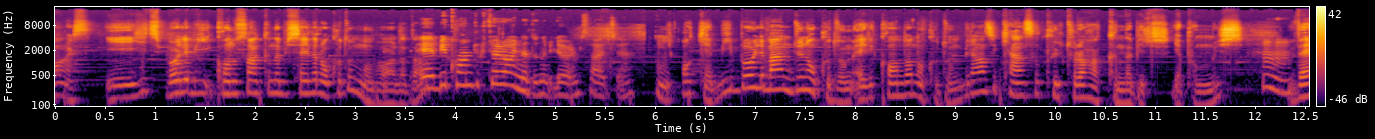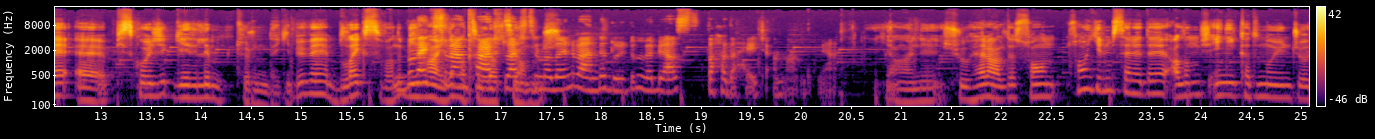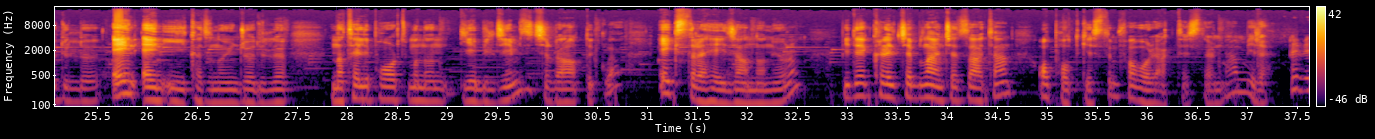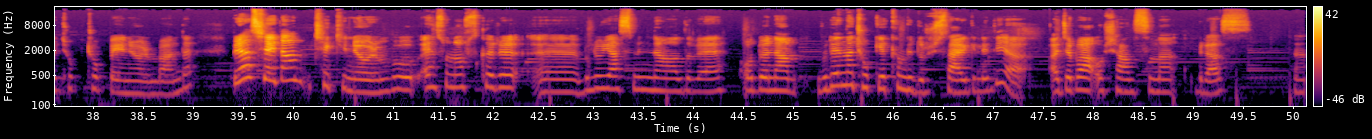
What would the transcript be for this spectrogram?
Vars. İyi, hiç böyle bir konusu hakkında bir şeyler okudun mu bu arada? Ee, bir konduktör oynadığını biliyorum sadece. Hı, Okey. Bir böyle ben dün okudum. Eric Kohn'dan okudum. Birazcık cancel kültürü hakkında bir yapılmış. Hı hı. Ve e, psikolojik gerilim türünde gibi ve Black Swan'ı bir Black hayli Swan hatırlatıyormuş. karşılaştırmalarını ben de duydum ve biraz daha da heyecanlandım yani. Yani şu herhalde son son 20 senede alınmış en iyi kadın oyuncu ödülü, en en iyi kadın oyuncu ödülü Natalie Portman'ın diyebileceğimiz için rahatlıkla ekstra heyecanlanıyorum. Bir de Kraliçe Blanchett zaten o podcast'in favori aktrislerinden biri. Evet çok çok beğeniyorum ben de. Biraz şeyden çekiniyorum. Bu en son Oscar'ı e, Blue Jasmine'le aldı ve o dönem Brianna çok yakın bir duruş sergiledi ya. Acaba o şansını biraz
